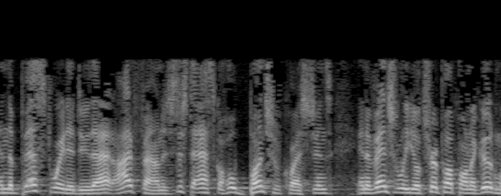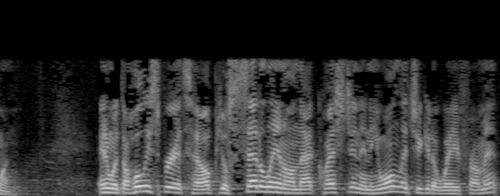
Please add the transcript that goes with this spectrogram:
And the best way to do that, I've found, is just to ask a whole bunch of questions, and eventually you'll trip up on a good one. And with the Holy Spirit's help, you'll settle in on that question, and He won't let you get away from it.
